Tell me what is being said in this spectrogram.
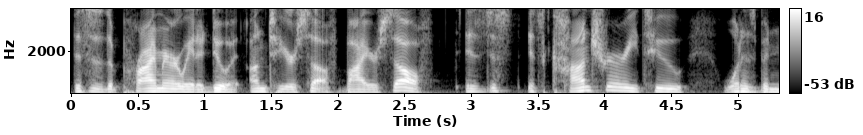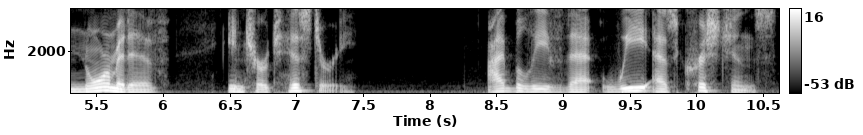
this is the primary way to do it unto yourself by yourself is just it's contrary to what has been normative in church history. I believe that we as Christians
